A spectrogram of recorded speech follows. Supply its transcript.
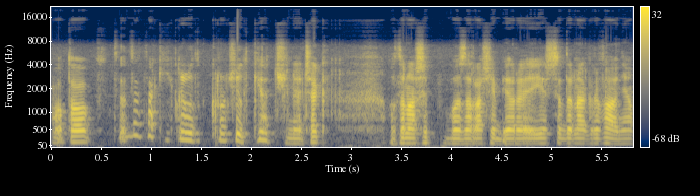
no to, to, to taki kró, króciutki odcineczek. Oto nasze, bo zaraz się biorę jeszcze do nagrywania.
